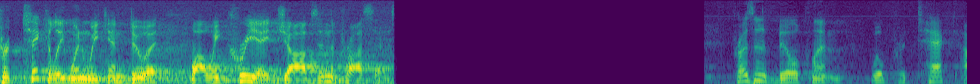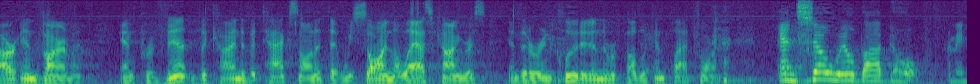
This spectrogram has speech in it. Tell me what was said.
particularly when we can do it while we create jobs in the process. President Bill Clinton will protect our environment and prevent the kind of attacks on it that we saw in the last Congress and that are included in the Republican platform. And so will Bob Dole. I mean,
